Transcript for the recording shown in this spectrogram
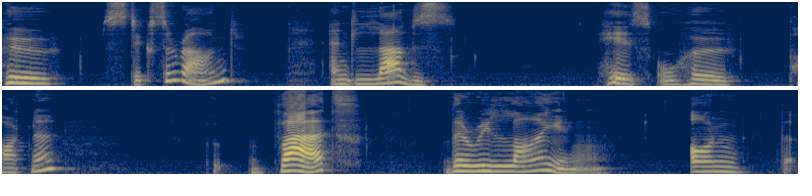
who sticks around and loves his or her partner, but they're relying on the,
